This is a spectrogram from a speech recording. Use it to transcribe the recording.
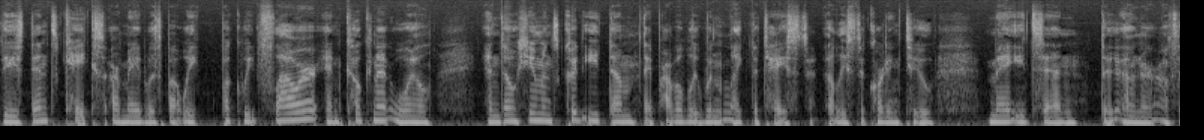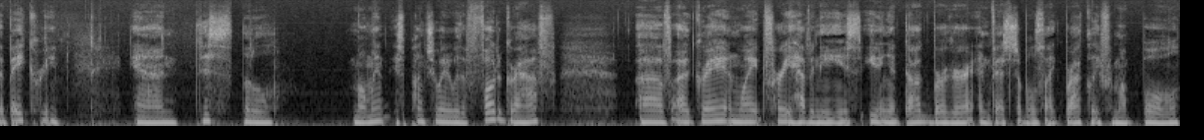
These dense cakes are made with buckwheat, flour and coconut oil, and though humans could eat them, they probably wouldn't like the taste, at least according to Mei Idsen, the owner of the bakery. And this little moment is punctuated with a photograph of a gray and white furry Havanese eating a dog burger and vegetables like broccoli from a bowl.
